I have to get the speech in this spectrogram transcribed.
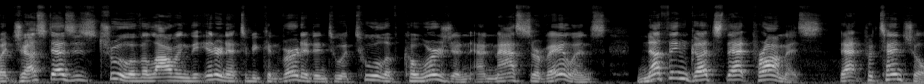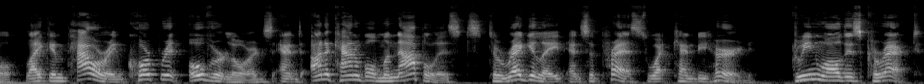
But just as is true of allowing the internet to be converted into a tool of coercion and mass surveillance, nothing guts that promise that potential like empowering corporate overlords and unaccountable monopolists to regulate and suppress what can be heard. Greenwald is correct.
